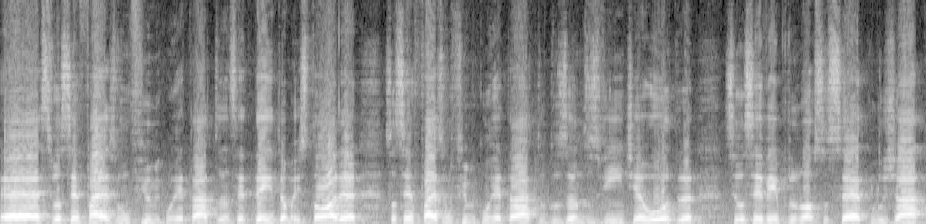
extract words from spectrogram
É, se você faz um filme com retrato dos anos 70, é uma história. Se você faz um filme com retrato dos anos 20, é outra. Se você vem para o nosso século já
